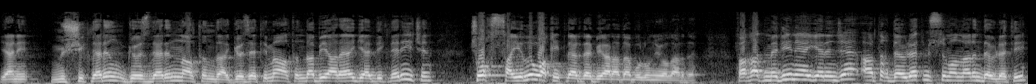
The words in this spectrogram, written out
Yani müşriklerin gözlerinin altında, gözetimi altında bir araya geldikleri için çok sayılı vakitlerde bir arada bulunuyorlardı. Fakat Medine'ye gelince artık devlet Müslümanların devleti,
